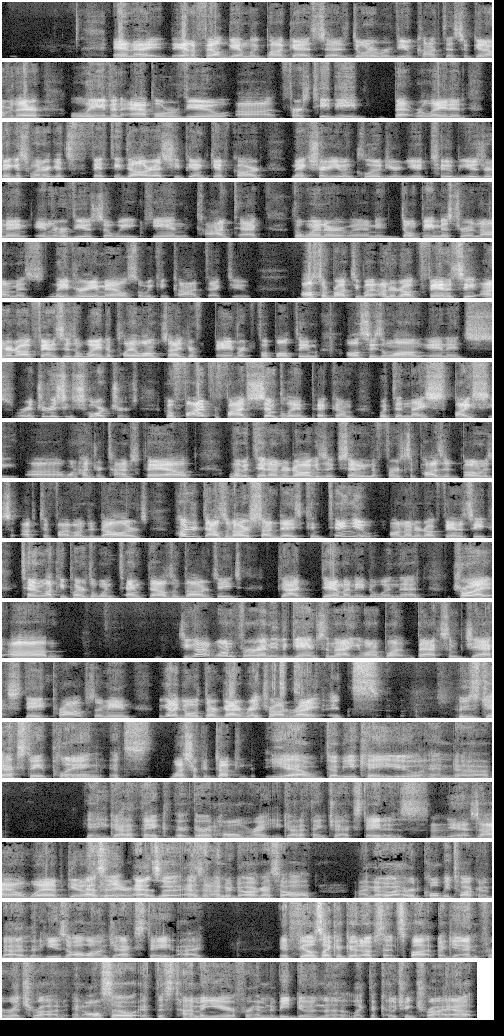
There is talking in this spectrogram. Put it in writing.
And hey, the NFL Gambling Podcast uh, is doing a review contest. So get over there, leave an Apple review. Uh, first TD bet related. Biggest winner gets $50 SGPN gift card. Make sure you include your YouTube username in the review so we can contact – the winner. I mean, don't be Mr. Anonymous. Leave your email so we can contact you. Also brought to you by Underdog Fantasy. Underdog Fantasy is a way to play alongside your favorite football team all season long, and it's we're introducing Scorchers. Go five for five simply and pick them with the nice spicy uh, 100 times payout. Limited Underdog is extending the first deposit bonus up to $500. $100,000 Sundays continue on Underdog Fantasy. 10 lucky players will win $10,000 each. God damn, I need to win that. Troy, um, do you got one for any of the games tonight? You want to back some Jack State props? I mean, we got to go with our guy Rich Rod, right? It's who's Jack State playing? It's Western Kentucky. Yeah, WKU, and uh, yeah, you got to think they're they're at home, right? You got to think Jack State is. Mm-hmm. Yeah, Zion Webb, get over as a, there as a as an underdog. I saw, I know, I heard Colby talking about it that he's all on Jack State. I it feels like a good upset spot again for Rich Rod, and also at this time of year for him to be doing the like the coaching tryout.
